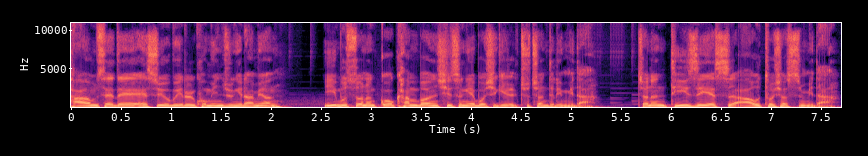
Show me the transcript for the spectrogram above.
다음 세대 SUV를 고민 중이라면 이 무쏘는 꼭 한번 시승해 보시길 추천드립니다. 저는 DZS 아우토셨습니다.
